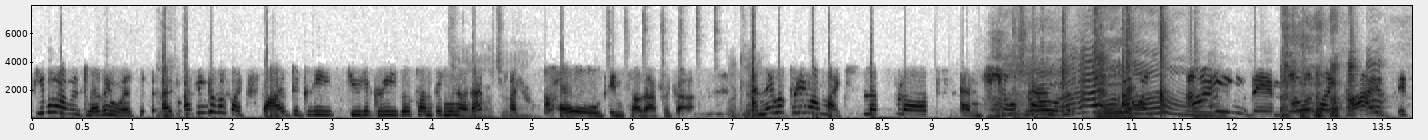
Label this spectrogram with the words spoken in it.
people I was living with, I, I think it was like five degrees, two degrees or something. You know, Oh, that's Joanne. like cold in South Africa. Okay. And they were putting on like flip flops and short pants. I was eyeing them. I was like, guys, it's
